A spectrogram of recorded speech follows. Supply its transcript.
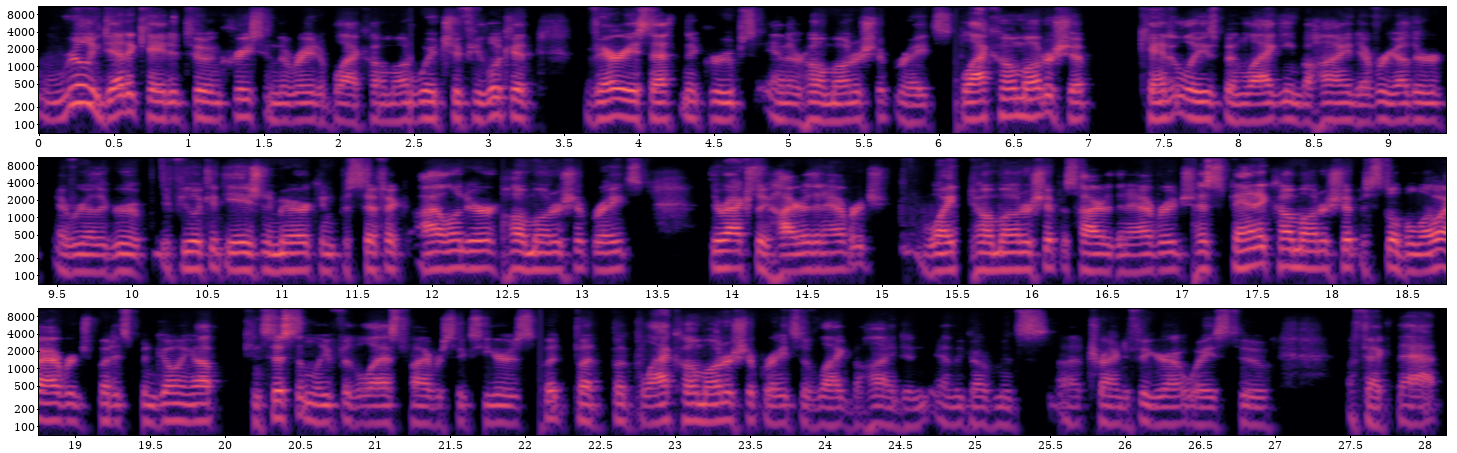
really dedicated to increasing the rate of Black home ownership, which, if you look at various ethnic groups and their home ownership rates, Black home ownership candidly has been lagging behind every other every other group. If you look at the Asian American Pacific Islander home ownership rates, they're actually higher than average. White home ownership is higher than average. Hispanic home ownership is still below average, but it's been going up consistently for the last five or six years. But but but black home ownership rates have lagged behind, and, and the government's uh, trying to figure out ways to affect that.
